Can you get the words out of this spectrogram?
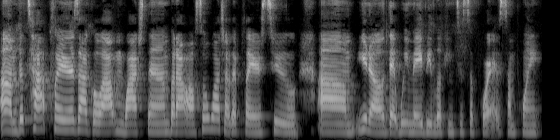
um, the top players, I'll go out and watch them, but I also watch other players too. Um, you know that we may be looking to support at some point.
